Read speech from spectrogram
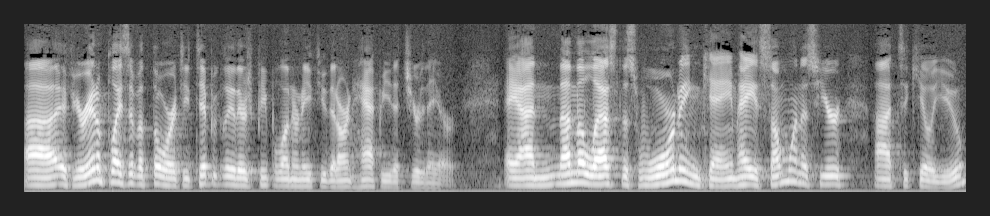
uh, if you're in a place of authority, typically there's people underneath you that aren't happy that you're there. And nonetheless, this warning came: Hey, someone is here uh, to kill you.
